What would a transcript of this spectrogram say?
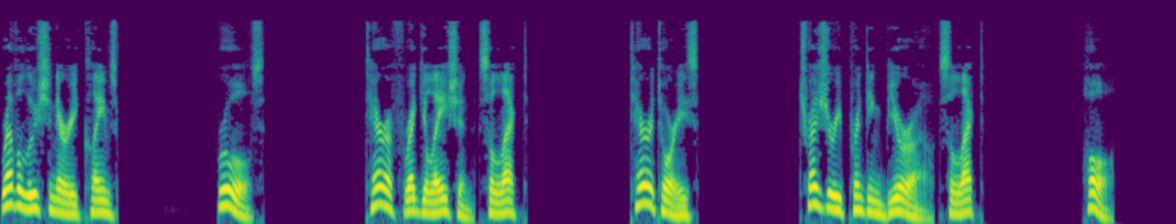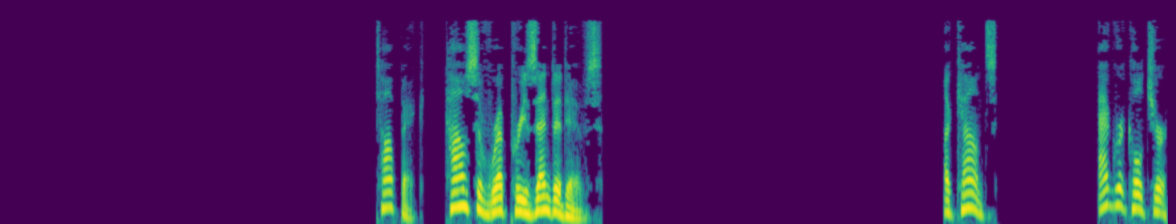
Revolutionary claims Rules Tariff regulation select Territories Treasury Printing Bureau select Whole House of Representatives Accounts Agriculture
